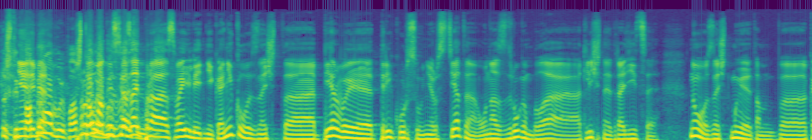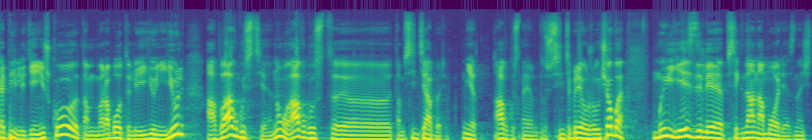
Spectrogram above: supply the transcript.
Слушай, ты Не, ребят, попробуй, попробуй Что могу сказать про свои летние каникулы? Значит, а, первые три курса университета у нас с другом была отличная традиция. Ну, значит, мы там э, копили денежку, там работали июнь-июль, а в августе, ну, август, э, там, сентябрь, нет, август, наверное, потому что в сентябре уже учеба, мы ездили всегда на море, значит,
